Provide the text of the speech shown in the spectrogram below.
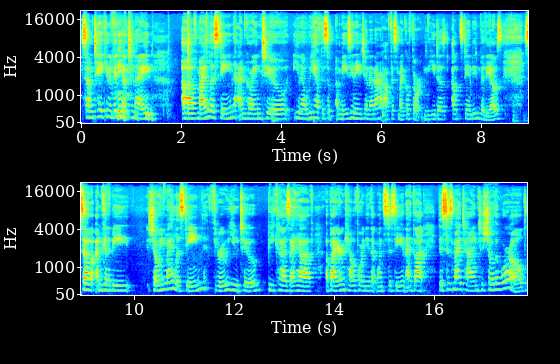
So I'm taking a video tonight of my listing. I'm going to, you know, we have this amazing agent in our office, Michael Thornton. He does outstanding videos. So I'm going to be showing my listing through YouTube because I have a buyer in California that wants to see it. And I thought this is my time to show the world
